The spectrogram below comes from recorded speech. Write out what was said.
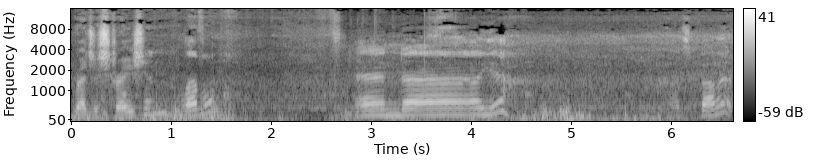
registration level. And uh, yeah, that's about it.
